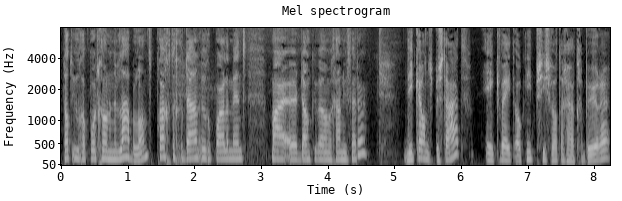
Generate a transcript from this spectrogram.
dat uw rapport gewoon in een la belandt? Prachtig gedaan, Europarlement. Maar eh, dank u wel, we gaan nu verder. Die kans bestaat. Ik weet ook niet precies wat er gaat gebeuren.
